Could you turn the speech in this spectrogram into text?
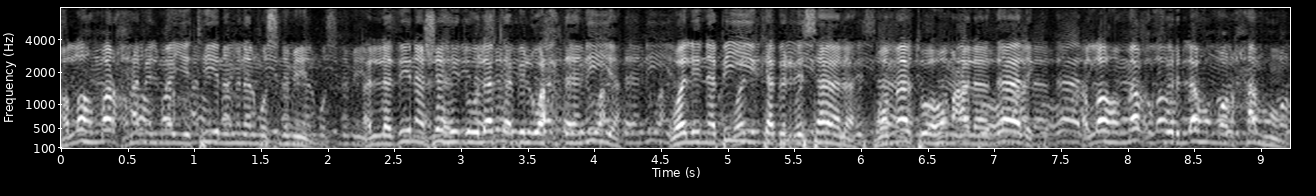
اللهم ارحم الميتين من المسلمين الذين شهدوا لك بالوحدانية ولنبيك بالرسالة وماتوا وهم على ذلك. اللهم اغفر لهم وارحمهم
